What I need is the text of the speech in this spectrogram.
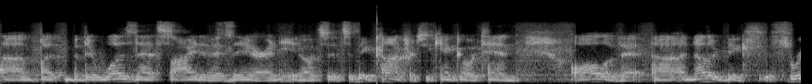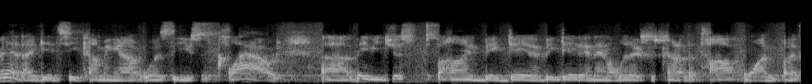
uh, but but there was that side of it there, and you know it's it's a big conference. You can't go attend all of it. Uh, another big th- thread I did see coming out was the use of cloud, uh, maybe just behind big data. Big data and analytics was kind of the top one, but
